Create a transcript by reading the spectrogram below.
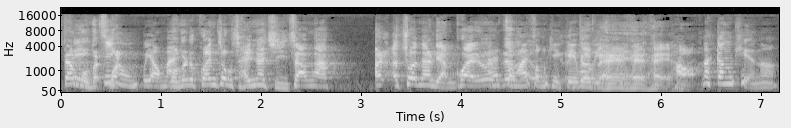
但我们金融不要卖，我们的观众才那几张啊，啊啊赚那两块，总来总去给我演。嘿嘿嘿，好，那钢铁呢？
